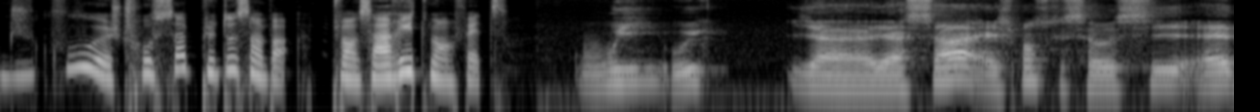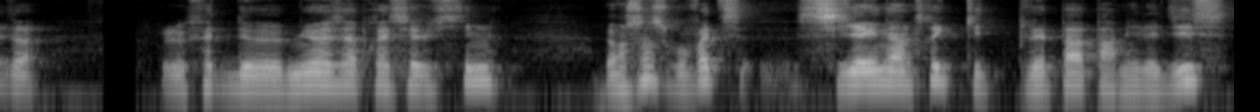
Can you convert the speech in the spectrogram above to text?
Du coup, euh, je trouve ça plutôt sympa. Enfin, ça rythme, en fait. Oui, oui, il y a, il y a ça, et je pense que ça aussi aide le fait de mieux apprécier le film, dans le sens où, en fait, s'il y a une intrigue qui te plaît pas parmi les 10,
